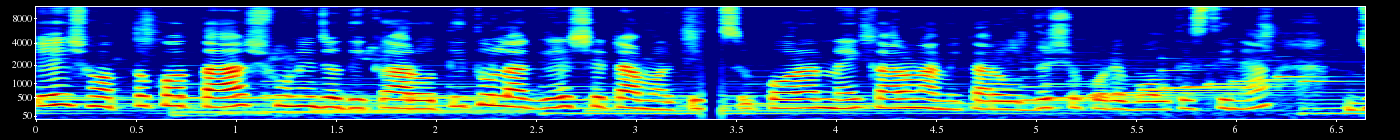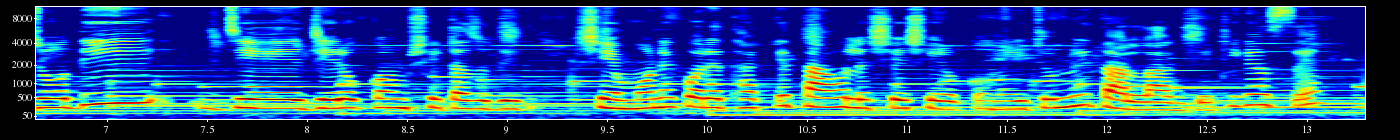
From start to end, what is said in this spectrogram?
এই সত্য কথা শুনে যদি কারও তিতো লাগে, সেটা আমার কিছু করার নাই। কারণ আমি কারও উদ্দেশ্য করে বলতেছি না। যদি যে যেরকম সেটা যদি সে মনে করে থাকে, তাহলে সে সেরকম। এই জন্যই তার লাগবে, ঠিক আছে?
